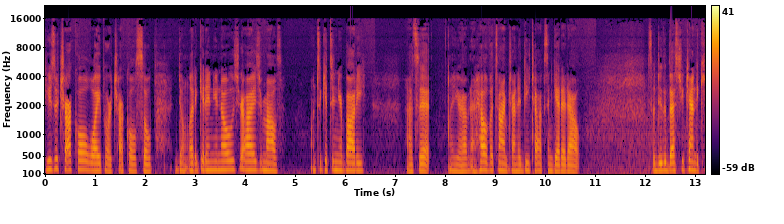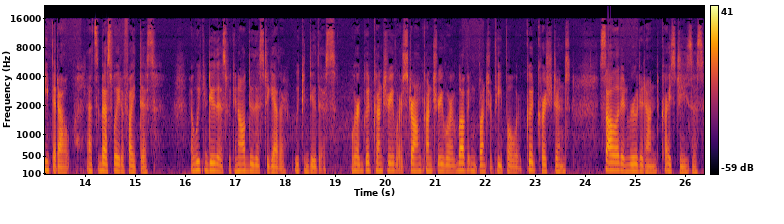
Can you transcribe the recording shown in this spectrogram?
Use a charcoal wipe or charcoal soap. Don't let it get in your nose, your eyes, your mouth. Once it gets in your body, that's it. You're having a hell of a time trying to detox and get it out. So do the best you can to keep it out. That's the best way to fight this. And we can do this. We can all do this together. We can do this. We're a good country. We're a strong country. We're a loving bunch of people. We're good Christians, solid and rooted on Christ Jesus.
